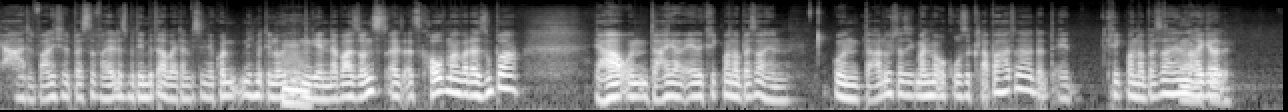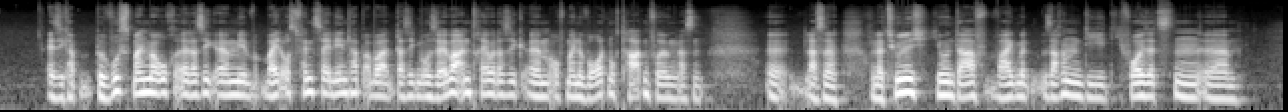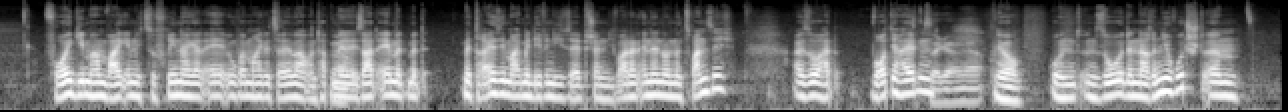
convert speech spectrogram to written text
ja, das war nicht das beste Verhältnis mit den Mitarbeitern, ein bisschen, der konnte nicht mit den Leuten Mhm. umgehen. Der war sonst, als, als Kaufmann war der super, ja, und da, ja, ey, das kriegt man noch besser hin. Und dadurch, dass ich manchmal auch große Klappe hatte, das, ey, kriegt man noch besser hin, ah, ich gedacht, okay. Also ich habe bewusst manchmal auch, äh, dass ich äh, mir weit aus Fenster gelehnt habe, aber dass ich mir auch selber antreibe, dass ich ähm, auf meine Worte noch Taten folgen lassen äh, lasse. Und natürlich hier und da war ich mit Sachen, die die Vorgesetzten äh, vorgegeben haben, war ich eben nicht zufrieden. Da hab ich gesagt, ey, irgendwann mache ich das selber und habe Ja. mir gesagt, ey, mit, mit, mit 30 mache ich mir definitiv selbstständig. Ich war dann Ende 29, also hat Wort gehalten. Sehr gerne, ja. Ja, und, und so dann da reingerutscht. Ähm,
